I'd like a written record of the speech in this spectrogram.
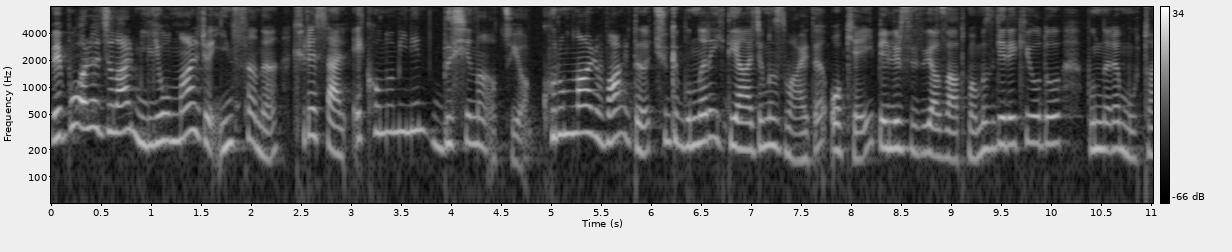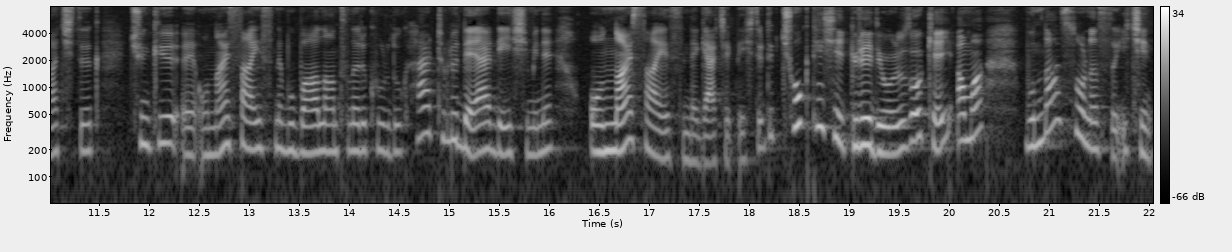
ve bu aracılar milyonlarca insanı küresel ekonominin dışına atıyor. Kurumlar vardı çünkü bunlara ihtiyacımız vardı. Okey belirsizliği azaltmamız gerekiyordu. Bunlara muhtaçtık. Çünkü e, onlar sayesinde bu bağlantıları kurduk. Her türlü değer değişimini onlar sayesinde gerçekleştirdik. Çok teşekkür ediyoruz okey ama bundan sonrası için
